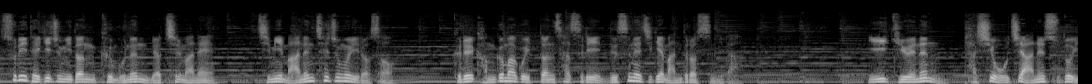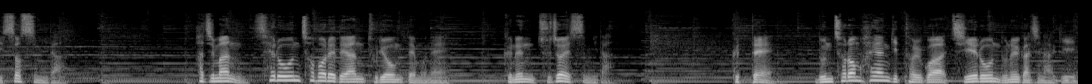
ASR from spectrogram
술이 대기 중이던 그 문은 며칠 만에 짐이 많은 체중을 잃어서 그를 감금하고 있던 사슬이 느슨해지게 만들었습니다. 이 기회는 다시 오지 않을 수도 있었습니다. 하지만 새로운 처벌에 대한 두려움 때문에 그는 주저했습니다. 그때 눈처럼 하얀 깃털과 지혜로운 눈을 가진 아기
